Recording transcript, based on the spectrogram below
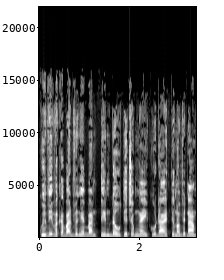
Quý vị và các bạn vừa nghe bản tin đầu tiên trong ngày của Đài Tiếng Nói Việt Nam.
